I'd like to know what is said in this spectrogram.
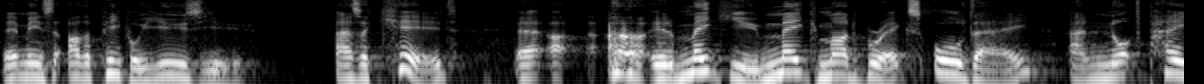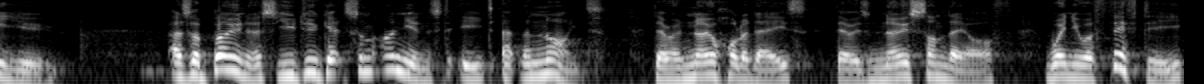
It means that other people use you. As a kid, uh, uh it would make you make mud bricks all day and not pay you. As a bonus, you do get some onions to eat at the night. There are no holidays, there is no Sunday off, when you are 50,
